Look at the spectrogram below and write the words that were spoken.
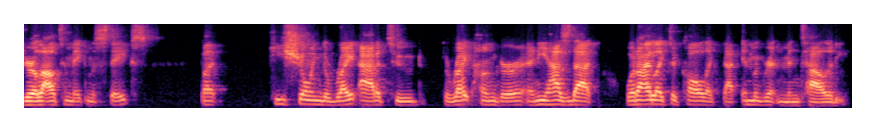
You're allowed to make mistakes, but he's showing the right attitude, the right hunger, and he has that, what I like to call like that immigrant mentality.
